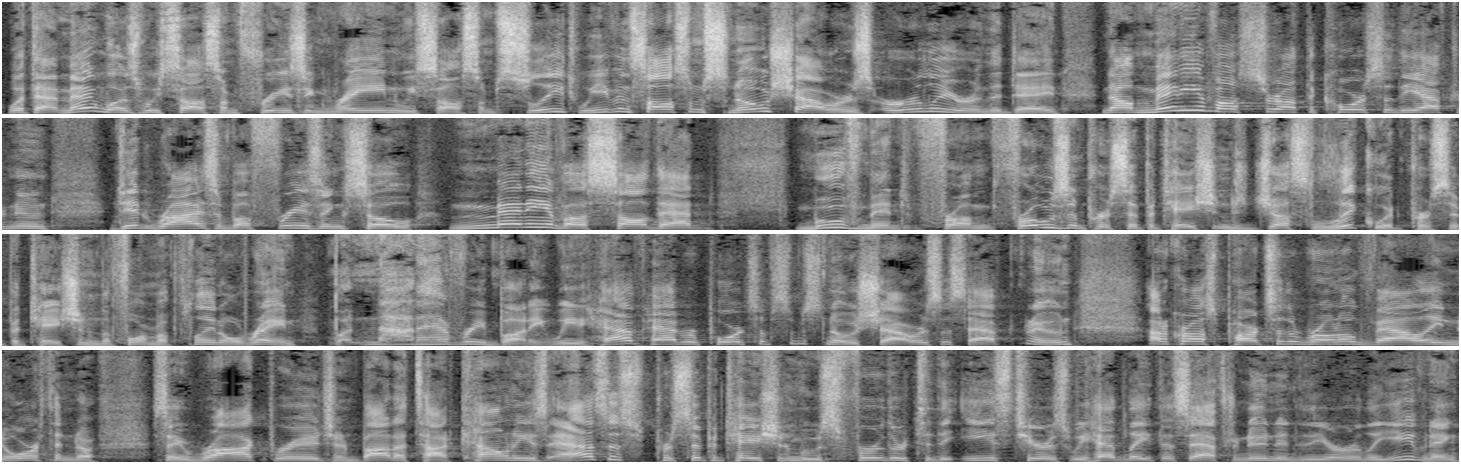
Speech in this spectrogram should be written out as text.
what that meant was we saw some freezing rain, we saw some sleet, we even saw some snow showers earlier in the day. Now, many of us throughout the course of the afternoon did rise above freezing, so many of us saw that movement from frozen precipitation to just liquid precipitation in the form of plain old rain, but not everybody. We have had reports of some snow showers this afternoon out across parts of the Roanoke Valley, north into, uh, say, Rockbridge and Botetourt counties. As this precipitation moves further to the east here as we head late this afternoon into the early evening,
